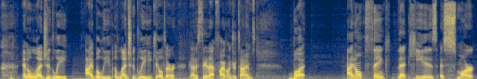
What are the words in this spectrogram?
and allegedly, I believe, allegedly, he killed her. Got to say that 500 times. But I don't think that he is as smart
